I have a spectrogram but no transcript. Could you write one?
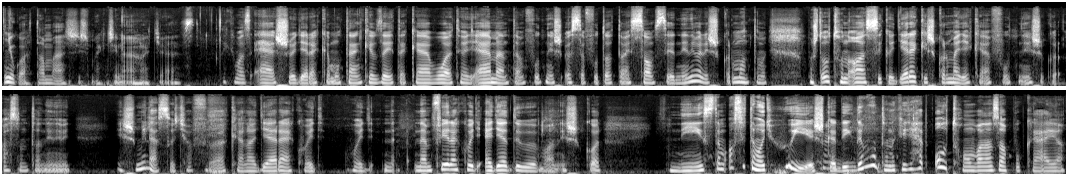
nyugodtan más is megcsinálhatja ezt. Nekem az első gyerekem után képzeljétek el volt, hogy elmentem futni, és összefutottam egy szomszédnénivel, és akkor mondtam, hogy most otthon alszik a gyerek, és akkor megyek el futni, és akkor azt mondta a néni, hogy és mi lesz, hogyha föl kell a gyerek, hogy, hogy ne, nem félek, hogy egyedül van, és akkor néztem, azt hittem, hogy hülyéskedik, de mondtam neki, hogy hát otthon van az apukája.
